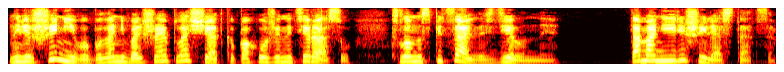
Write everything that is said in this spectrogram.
На вершине его была небольшая площадка, похожая на террасу, словно специально сделанная. Там они и решили остаться.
